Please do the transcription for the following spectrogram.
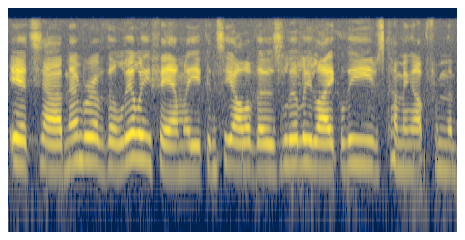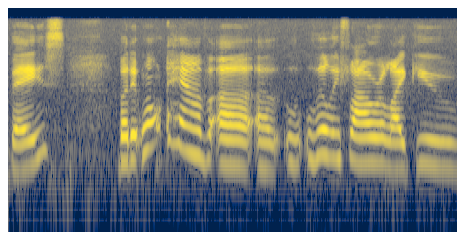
It's a member of the lily family. You can see all of those lily-like leaves coming up from the base. But it won't have a, a lily flower like you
